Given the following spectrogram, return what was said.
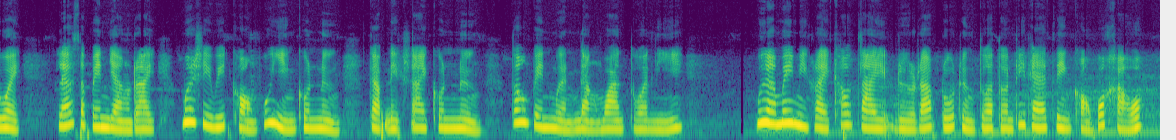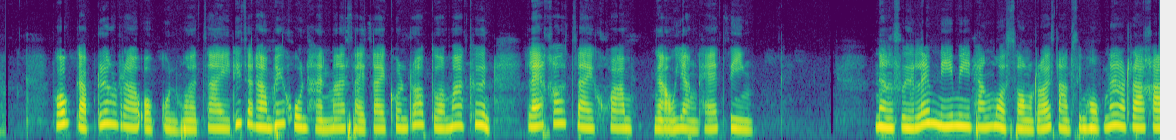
ด้วย แล้วจะเป็นอย่างไรเมื่อชีวิตของผู้หญิงคนหนึ่ง กับเด็กชายคนหนึ่ง ต้องเป็นเหมือนดั่งวาฬตัวนี้ เมื่อไม่มีใครเข้าใจหรือรับรู้ถึงตัวตนที่แท้จริงของพวกเขา พบกับเรื่องราวอบอุ่นหัวใจที่จะทำให้คุณหันมาใส่ใจคนรอบตัวมากขึ้น และเข้าใจความเหงาอย่างแท้จริง หนังสือเล่มนี้มีทั้งหมด 236 หน้าราคา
